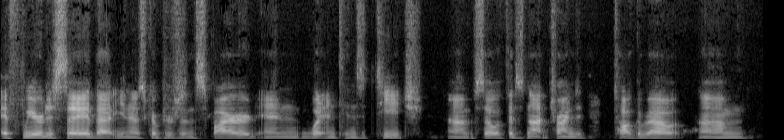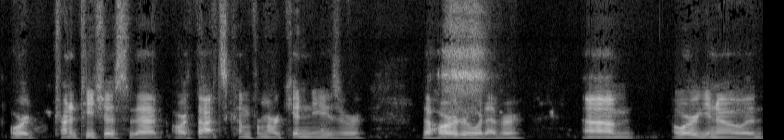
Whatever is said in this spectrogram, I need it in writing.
if we were to say that you know scripture is inspired in what it intends to teach, um, so if it's not trying to talk about um, or trying to teach us that our thoughts come from our kidneys or the heart or whatever, um, or you know,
